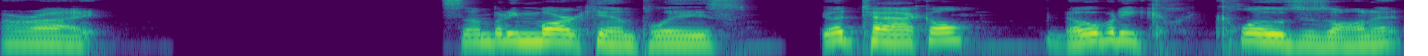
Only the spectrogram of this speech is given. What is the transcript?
All right. Somebody mark him, please. Good tackle. Nobody cl- closes on it.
